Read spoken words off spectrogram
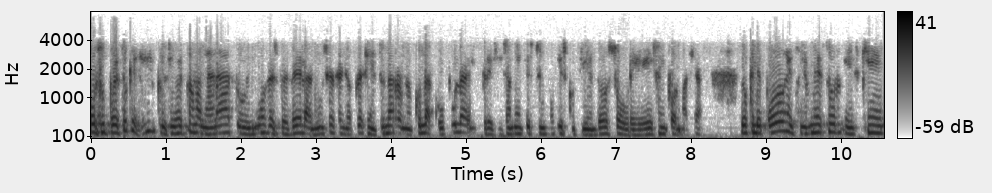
Por supuesto que sí, inclusive esta mañana tuvimos después del anuncio del señor presidente una reunión con la cúpula y precisamente estuvimos discutiendo sobre esa información. Lo que le puedo decir, Néstor, es que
